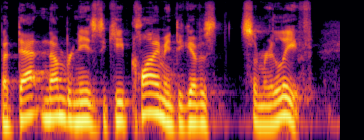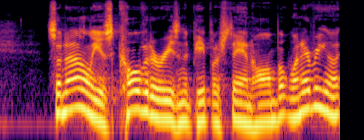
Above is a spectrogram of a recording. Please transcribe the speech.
But that number needs to keep climbing to give us some relief. So not only is COVID a reason that people are staying home, but whenever you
